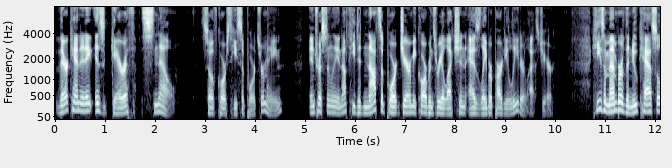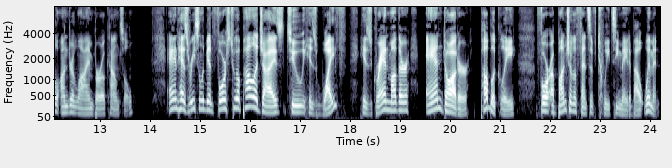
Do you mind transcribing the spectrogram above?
Their candidate is Gareth Snell. So, of course, he supports Remain. Interestingly enough, he did not support Jeremy Corbyn's reelection as Labour Party leader last year. He's a member of the Newcastle under Lyme Borough Council and has recently been forced to apologize to his wife, his grandmother, and daughter publicly for a bunch of offensive tweets he made about women.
